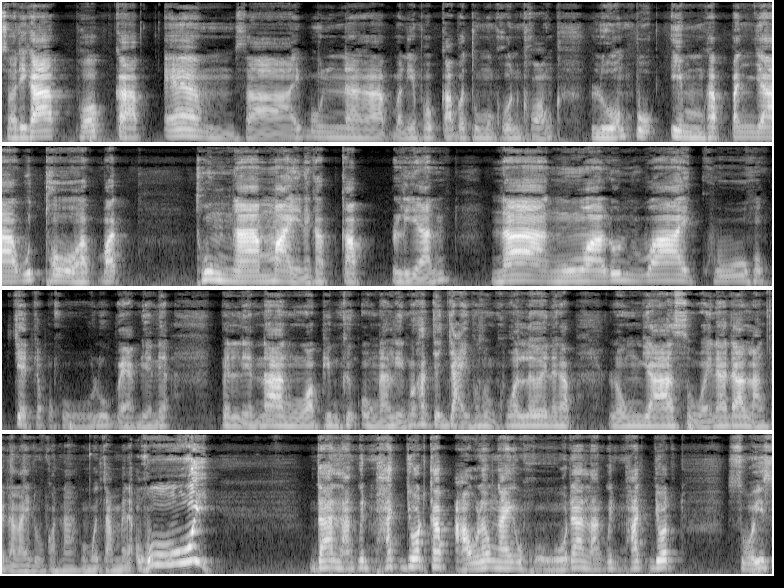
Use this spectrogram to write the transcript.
สวัสดีครับ พบกับแอมสายบุญนะครับ วันนี้พบกับวัตถุมงคลของหลวงปู่อิ่มครับ ปัญญาวุฒโธครับ วัดทุ่งนาใหม่นะครับ กับเหรียญหน้างัวรุ่นไหว้ครูหกเจ็ดครับโอ้โหรูปแบบเหรียญเนี่ย เป็นเหรียญหน้างัวพิมพ์ครึ่งองค์นะเหรียญค่อนข้างจะใหญ่พอสมควรเลยนะครับ ลงยาสวยนะด้านหลังเป็นอะไรดูก่อนนะ ผมก็จำไม่ได้โอ้โหย ด้านหลังเป็นพัดยศครับเอาแล้วไงโอ้โหด้านหลังเป็นพัดยศ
